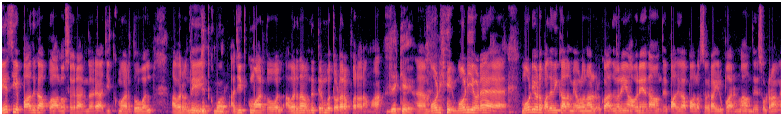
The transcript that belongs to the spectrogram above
தேசிய பாதுகாப்பு ஆலோசகரா இருந்தாரு அஜித் குமார் தோவல். அவர் வந்து அஜித் குமார் அஜித் குமார் தோவல். அவர் தான் வந்து திரும்ப தொடர போறாராமா? ஜே கே. மோடி மோடியோட மோடியோட பதவிக்காலம் எவ்வளவு நாள் இருக்கோ அது வரையும் அவரே தான் வந்து பாதுகாப்பு ஆலோசகரா இருப்பாருன்னுலாம் வந்து சொல்றாங்க.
